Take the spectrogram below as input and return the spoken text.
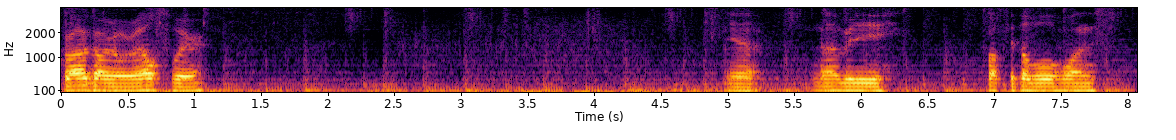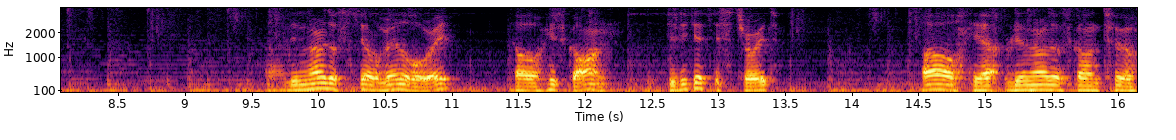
Gragar or elsewhere. Yeah, not really profitable ones. Uh, Leonardo's still available, right? Oh, he's gone. Did he get destroyed? Oh, yeah, Leonardo's gone too.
